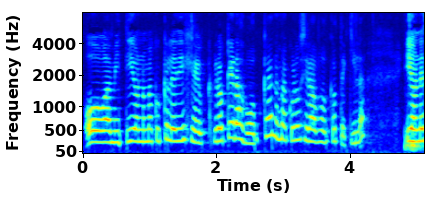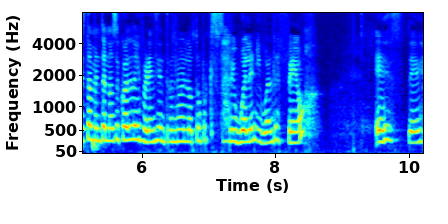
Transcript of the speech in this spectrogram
O a mi tío, no me acuerdo qué le dije. Creo que era vodka, no me acuerdo si era vodka o tequila. Y honestamente no sé cuál es la diferencia entre uno y el otro porque sabe, huelen igual de feo. Este.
